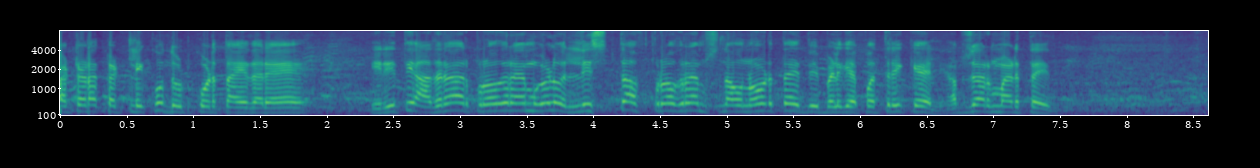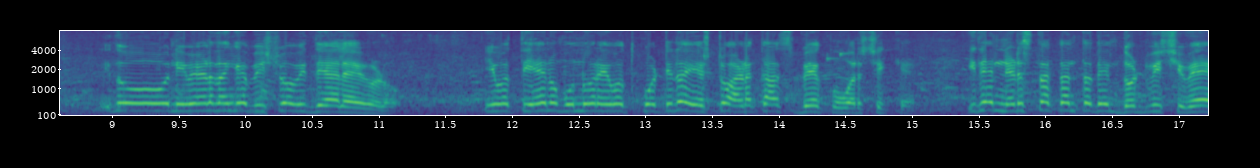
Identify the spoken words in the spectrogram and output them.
ಕಟ್ಟಡ ಕಟ್ಟಲಿಕ್ಕೂ ದುಡ್ಡು ಕೊಡ್ತಾ ಇದ್ದಾರೆ. ಈ ರೀತಿ ಹದಿನಾರು ಪ್ರೋಗ್ರಾಮ್ಗಳು, ಲಿಸ್ಟ್ ಆಫ್ ಪ್ರೋಗ್ರಾಮ್ಸ್ ನಾವು ನೋಡ್ತಾ ಇದ್ವಿ ಬೆಳಗ್ಗೆ ಪತ್ರಿಕೆಯಲ್ಲಿ, ಅಬ್ಸರ್ವ್ ಮಾಡ್ತಾ ಇದ್ವಿ. ಇದು ನೀವು ಹೇಳ್ದಂಗೆ ವಿಶ್ವವಿದ್ಯಾಲಯಗಳು. ಇವತ್ತೇನು ಮುನ್ನೂರೈವತ್ತು ಕೋಟಿದ ಎಷ್ಟು ಹಣಕಾಸು ಬೇಕು ವರ್ಷಕ್ಕೆ. ಇದೇನು ನಡೆಸ್ತಕ್ಕಂಥದ್ದೇನು ದೊಡ್ಡ ವಿಷಯವೇ?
